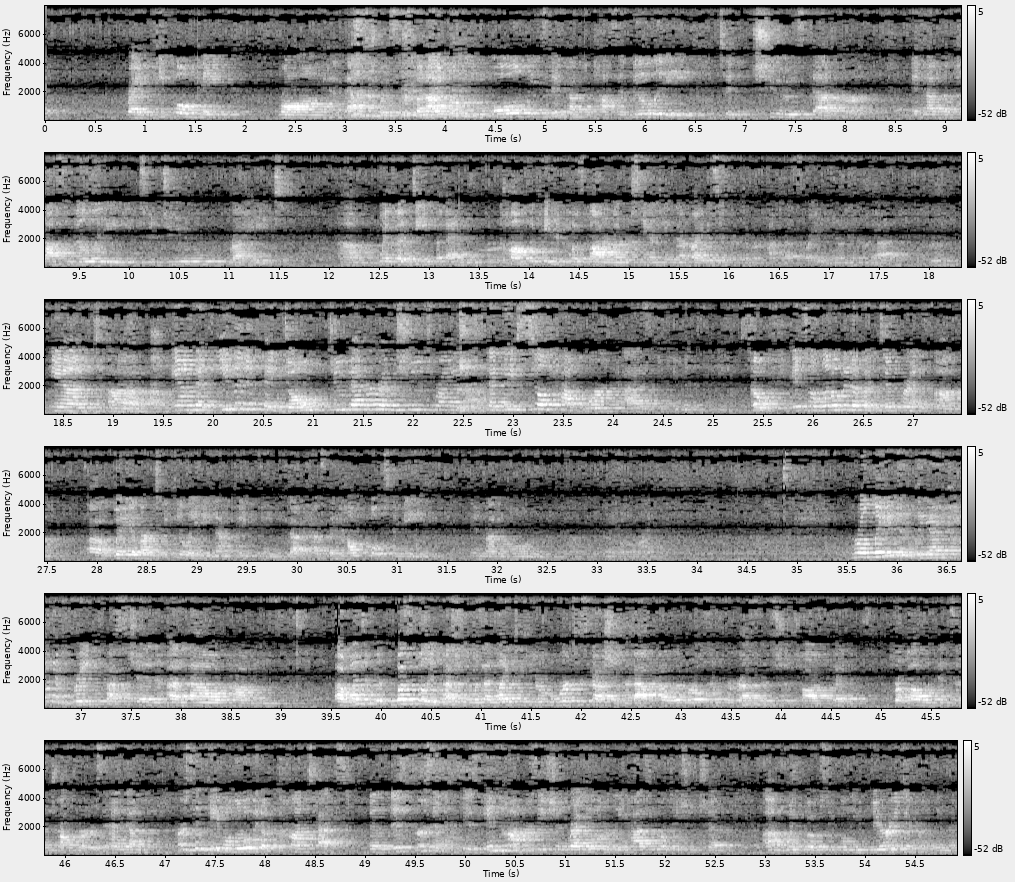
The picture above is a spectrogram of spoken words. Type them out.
right? People make wrong and bad choices, but I believe always they have the possibility to choose better. They have the possibility to do right um, with a deep and complicated postmodern understanding that right is different, different contexts, right? You know, you know that. And, um, and that even if they don't do better and choose right, that they still have worth as. So it's a little bit of a different um, uh, way of articulating that faith that has been helpful to me in my own, um, my own life. Relatedly, I had a great question about, um, uh, wasn't, wasn't really a question, was I'd like to hear more discussion about how liberals and progressives should talk with Republicans and Trumpers. And the person gave a little bit of context that this person is in conversation regularly, has a relationship um, with folks who believe very differently than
